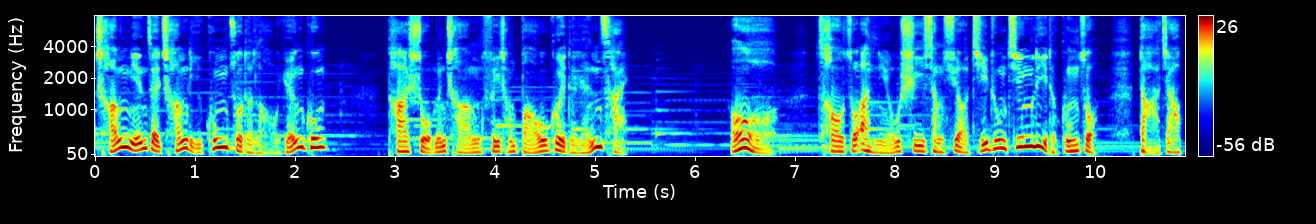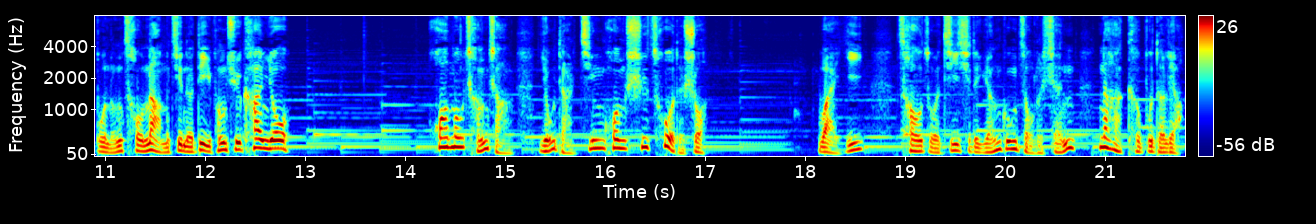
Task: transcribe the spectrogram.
常年在厂里工作的老员工，他是我们厂非常宝贵的人才。哦，操作按钮是一项需要集中精力的工作，大家不能凑那么近的地方去看哟。花猫厂长有点惊慌失措地说：“万一操作机器的员工走了神，那可不得了。”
